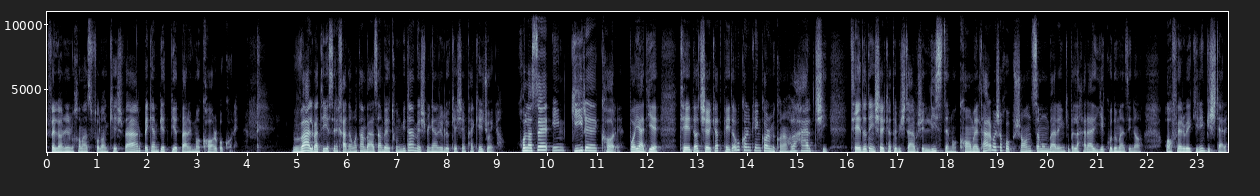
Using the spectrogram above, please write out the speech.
فلانی رو می‌خوام از فلان کشور بگم بیاد بیاد برای ما کار بکنه. و البته یه سری خدمات هم بعضا بهتون میدن بهش میگن relocation package و اینا. خلاصه این گیر کاره. باید یه تعداد شرکت پیدا بکنیم که این کار می‌کنن. حالا هر چی تعداد این شرکت ها بیشتر باشه لیست ما کامل تر باشه خب شانسمون برای اینکه بالاخره از یک کدوم از اینا آفر بگیریم بیشتره.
